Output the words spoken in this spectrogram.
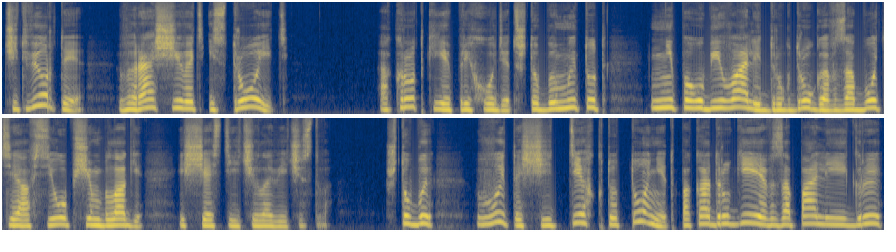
Четвертые — выращивать и строить. А кроткие приходят, чтобы мы тут не поубивали друг друга в заботе о всеобщем благе и счастье человечества. Чтобы вытащить тех, кто тонет, пока другие в запале игры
